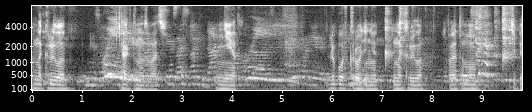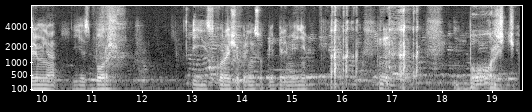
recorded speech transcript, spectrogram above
накрыло. Как это называется? Нет. Любовь к родине накрыла. Поэтому теперь у меня есть борщ. И скоро еще принесут мне пельмени. Борщ.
